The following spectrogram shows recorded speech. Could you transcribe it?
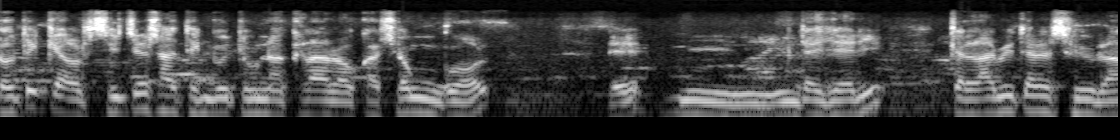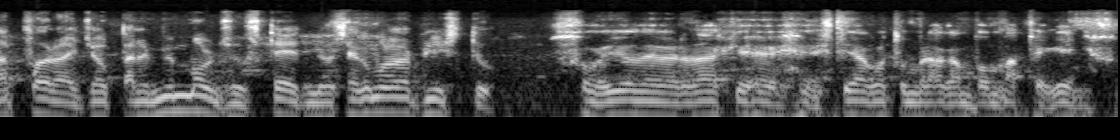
tot i que el Sitges ha tingut una clara ocasió, un gol, eh, de Geri, que l'àrbitre ha xiulat fora de joc. Per mi molt justet, no sé com l'has vist tu. Pues yo de verdad que estoy acostumbrado a campos más pequeños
